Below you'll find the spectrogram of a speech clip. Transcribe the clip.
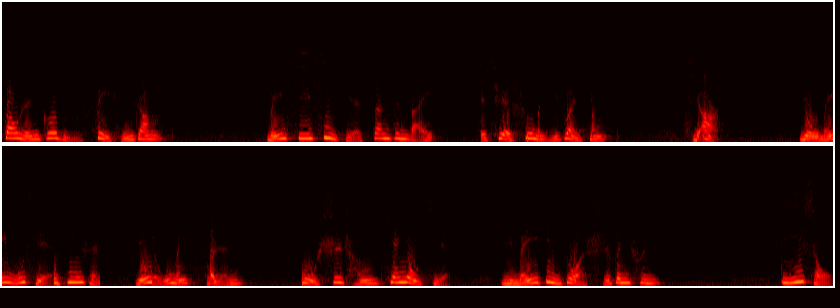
骚人搁笔费评章。梅须逊雪三分白，雪却输梅一段香。其二，有梅无雪不精神，有雪无梅所人。故诗成天又雪，与梅并作十分春。第一首，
